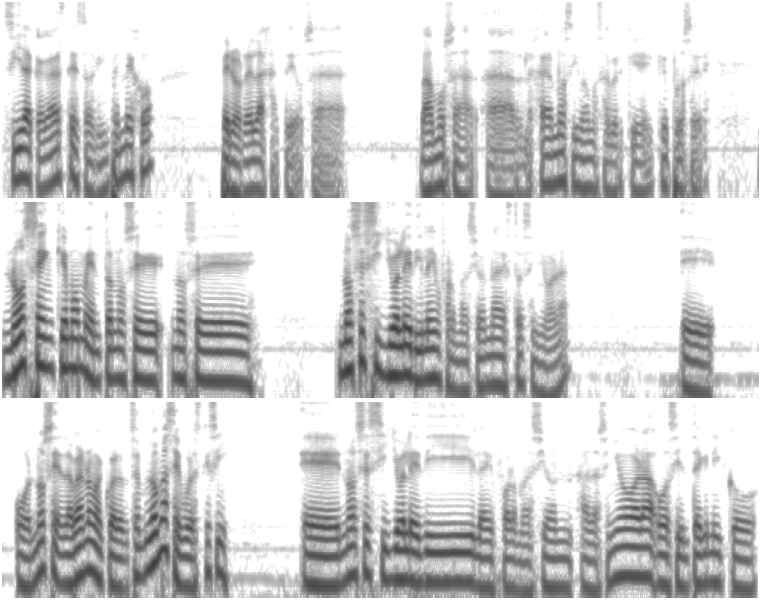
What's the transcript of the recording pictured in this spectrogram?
sí la cagaste, estás bien pendejo, pero relájate, o sea, vamos a, relajarnos y vamos a ver qué, procede. No sé en qué momento, no sé, no sé, no sé si yo le di la información a esta señora, eh, o no sé, la verdad no me acuerdo. lo más seguro es que sí. Eh, no sé si yo le di la información a la señora o si el técnico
